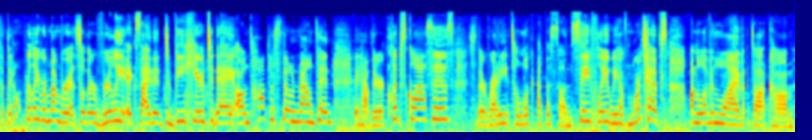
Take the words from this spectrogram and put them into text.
but they don't really remember it. So they're really excited to be here today on top of Stone Mountain. They have their eclipse glasses, so they're ready to look at the sun safely. We have more tips on 11alive.com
